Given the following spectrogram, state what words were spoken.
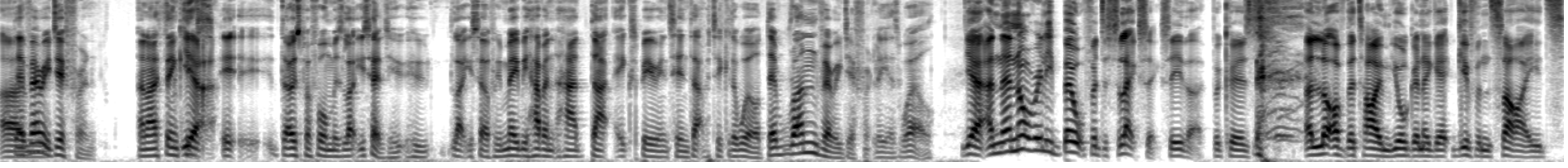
Um, They're very different. And I think it's, Yeah. it, it- those performers, like you said, who, who, like yourself, who maybe haven't had that experience in that particular world, they run very differently as well. Yeah, and they're not really built for dyslexics either, because a lot of the time you're going to get given sides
